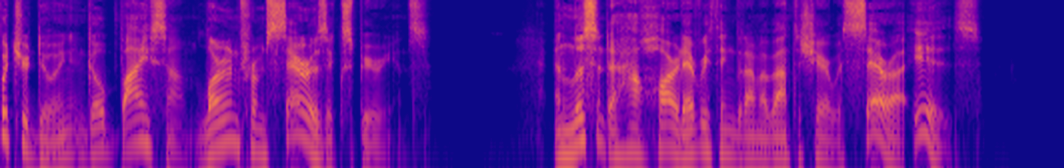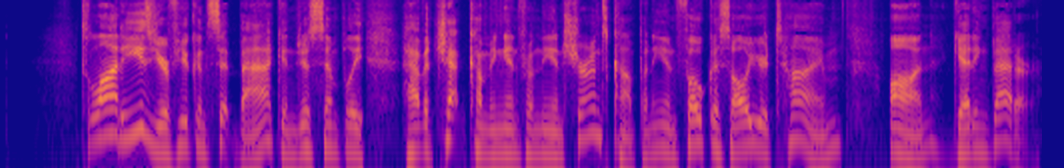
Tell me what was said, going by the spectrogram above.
what you're doing and go buy some. Learn from Sarah's experience and listen to how hard everything that I'm about to share with Sarah is. It's a lot easier if you can sit back and just simply have a check coming in from the insurance company and focus all your time on getting better.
